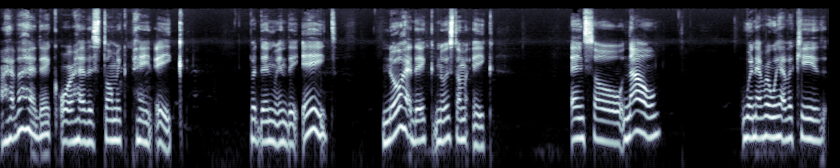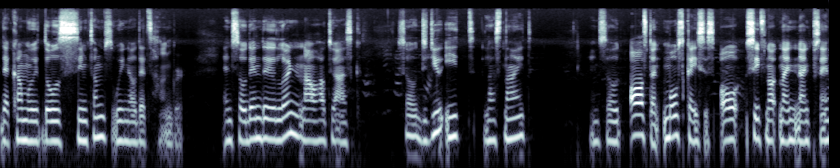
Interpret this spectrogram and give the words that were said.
I have a headache or have a stomach pain ache. But then when they ate, no headache, no stomach ache. And so now whenever we have a kid that come with those symptoms, we know that's hunger. And so then they learn now how to ask, so did you eat last night? And so often, most cases, all if not 99%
